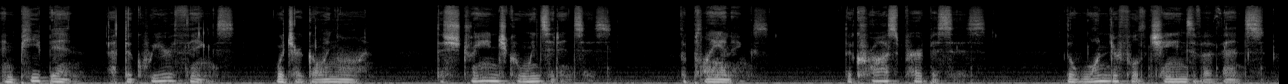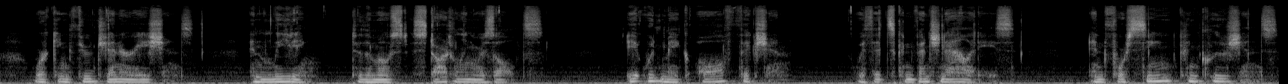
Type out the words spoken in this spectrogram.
and peep in at the queer things which are going on, the strange coincidences, the plannings, the cross purposes, the wonderful chains of events working through generations and leading to the most startling results. it would make all fiction, with its conventionalities and foreseen conclusions,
